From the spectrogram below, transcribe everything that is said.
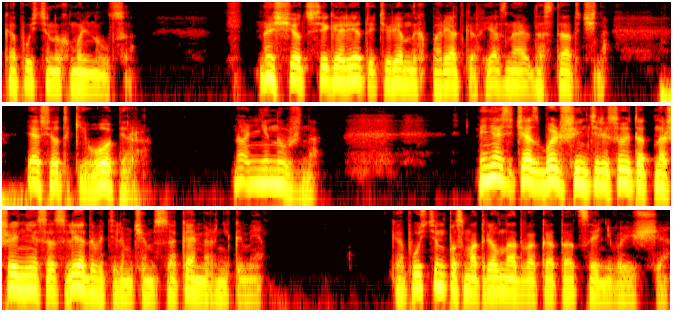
Капустин ухмыльнулся. Насчет сигарет и тюремных порядков я знаю достаточно. Я все-таки опер. Но не нужно. Меня сейчас больше интересует отношение со следователем, чем с сокамерниками. Капустин посмотрел на адвоката оценивающе.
